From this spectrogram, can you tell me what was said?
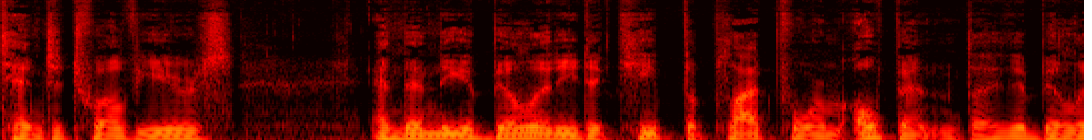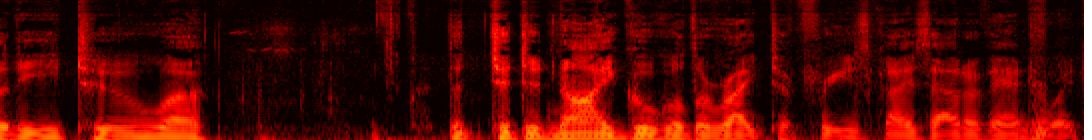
10 to 12 years. And then the ability to keep the platform open, the ability to uh, the, to deny Google the right to freeze guys out of Android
